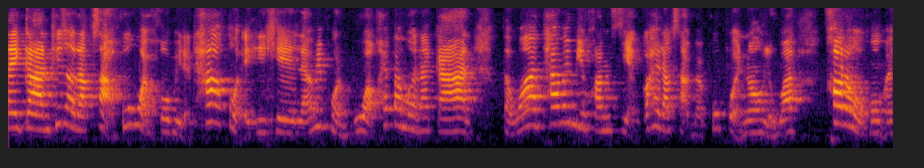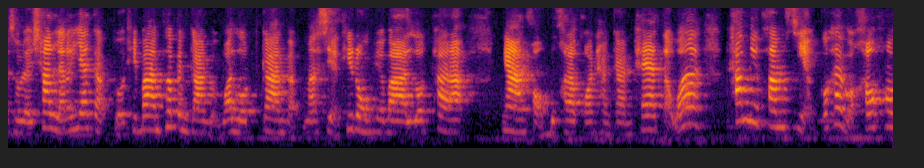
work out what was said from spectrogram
ในการที่จะรักษาผู้ป่วยโควิดถ้าตรวจ ATK แล้วมีผลบวกให้ประเมินอาการ แต่ว่าถ้าไม่มีความเสี่ยงก็ให้รักษาแบบผู้ป่วยนอก หรือว่าเข้าระบบโฮมไอโซเลชันแล้วก็แยกกักตัวที่บ้านเพื่อเป็นการแบบว่าลดการแบบมาเสี่ยงที่โรงพยาบาลลดภาระงานของบุคลากรทางการแพทย์ แต่ว่าถ้ามีความเสี่ยงก็ให้บอกเข้าเข้า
